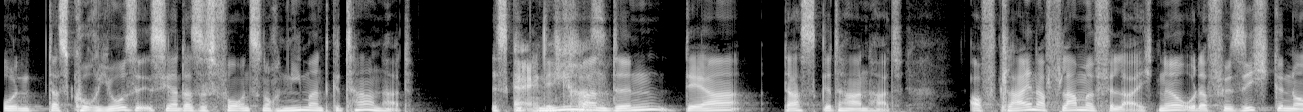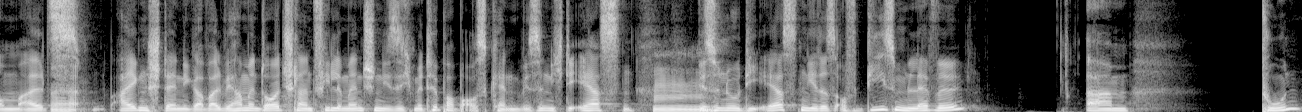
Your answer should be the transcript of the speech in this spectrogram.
Und das Kuriose ist ja, dass es vor uns noch niemand getan hat. Es Ja, gibt krass. niemanden, der das getan hat. Auf kleiner Flamme vielleicht, ne? Oder für sich genommen als Eigenständiger, weil wir haben in Deutschland viele Menschen, die sich mit Hip-Hop auskennen. Wir sind nicht die Ersten. Mhm. Wir sind nur die Ersten, die das auf diesem Level ähm, tun.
